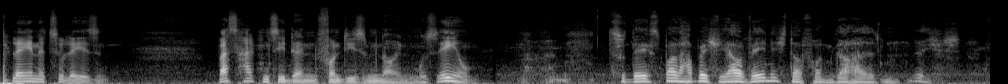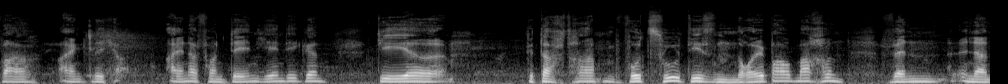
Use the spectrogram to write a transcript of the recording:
Pläne zu lesen. Was halten Sie denn von diesem neuen Museum? Zunächst mal habe ich ja wenig davon gehalten. Ich war eigentlich einer von denjenigen, die äh, gedacht haben, wozu diesen Neubau machen, wenn in der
